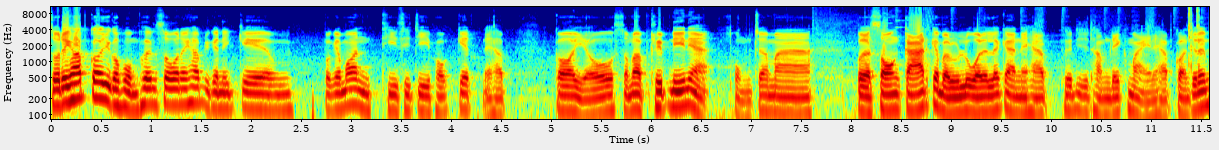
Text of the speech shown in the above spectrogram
สวัสดีครับ ก็อยู่กับผมเพื่อนโซนะครับ อยู่กันในเกมโปเกมอน TCG Pocket นะครับ ก็เดี๋ยวสำหรับคลิปนี้เนี่ย ผมจะมาเปิดซองการ์ดกันแบบรัวๆเลยแล้วกันนะครับ เพื่อที่จะทำเด็กใหม่นะครับ ก่อนจะเริ่ม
